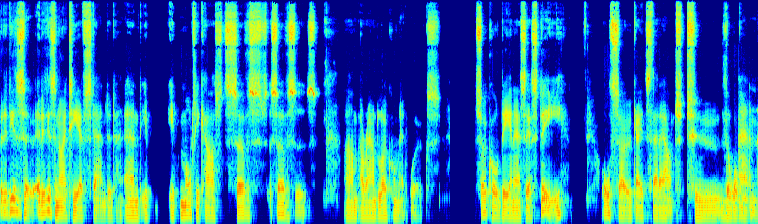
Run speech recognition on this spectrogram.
But it is it is an ITF standard, and it it multicasts service services um, around local networks. So-called DNSSD also gates that out to the WAN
